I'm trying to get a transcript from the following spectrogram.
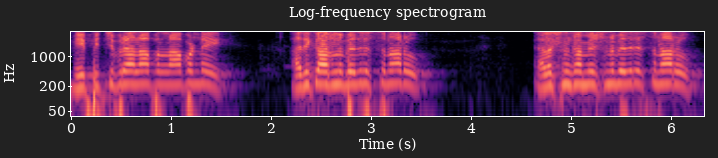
మీ పిచ్చి ప్రలాపనలు ఆపండి. అధికారులను బెదిరిస్తున్నారు. ఎలక్షన్ కమిషన్ బెదిరిస్తున్నారు.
